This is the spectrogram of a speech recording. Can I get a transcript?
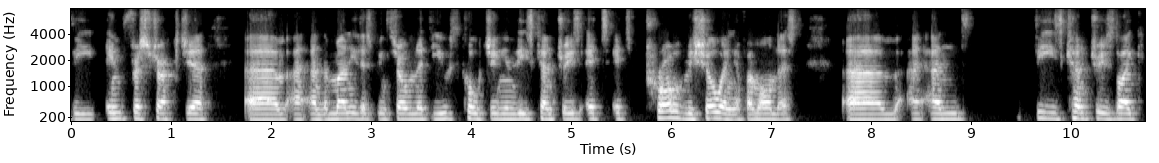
the infrastructure, um, and the money that's been thrown at youth coaching in these countries, it's it's probably showing, if I'm honest. Um, and these countries like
